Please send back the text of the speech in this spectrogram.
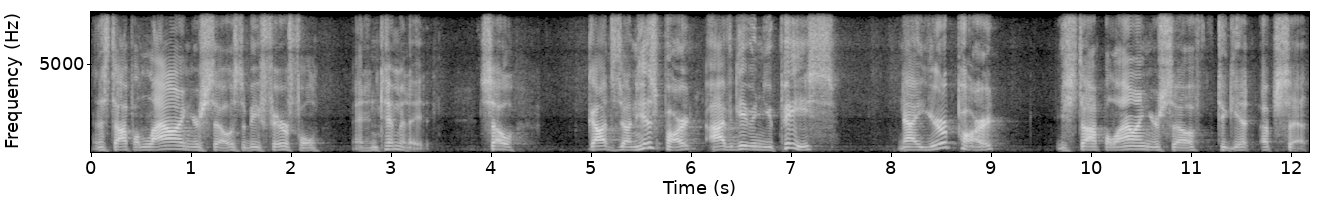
and stop allowing yourselves to be fearful and intimidated. So God's done his part. I've given you peace. Now your part is stop allowing yourself to get upset.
